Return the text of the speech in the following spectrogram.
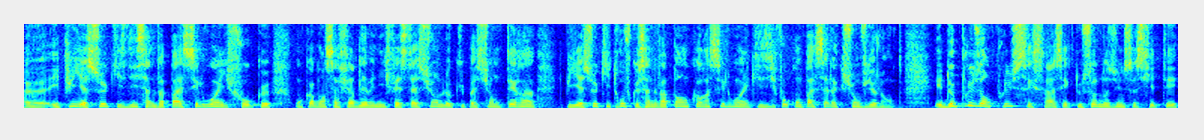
Euh, et puis il y a ceux qui se disent ça ne va pas assez loin, il faut qu'on commence à faire de la manifestation, de l'occupation de terrain. Et puis il y a ceux qui trouvent que ça ne va pas encore assez loin et qui disent il faut qu'on passe à l'action violente. Et de plus en plus, c'est ça, c'est que nous sommes dans une société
